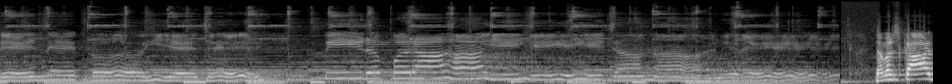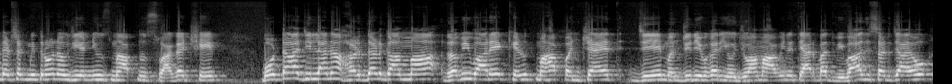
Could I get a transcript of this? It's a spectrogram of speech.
તેને કહીએ જે પીડ પરાઈ જાનાને રે. નમસ્કાર, દર્શક મિત્રો, નવજીવન ન્યૂઝમાં આપનું સ્વાગત છે. બોટાદ જિલ્લાના હળદળ ગામમાં રવિવારે ખેડૂત મહાપંચાયત જે મંજૂરી વગર યોજવામાં આવીને ત્યારબાદ વિવાદ સર્જાયો.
